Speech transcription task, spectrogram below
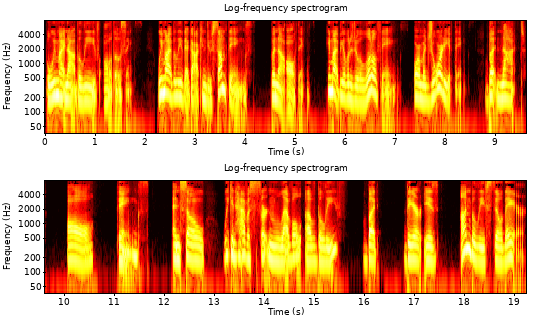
but we might not believe all those things. We might believe that God can do some things, but not all things. He might be able to do a little things or a majority of things, but not all things. And so we can have a certain level of belief, but there is unbelief still there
